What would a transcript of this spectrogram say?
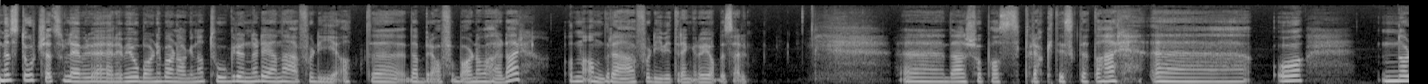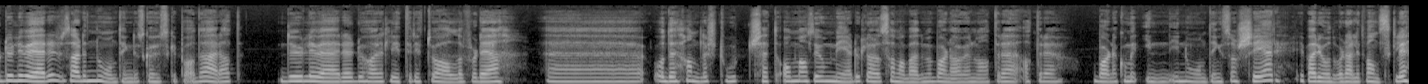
Men stort sett så leverer vi jo barn i barnehagen av to grunner. Det ene er fordi at eh, det er bra for barn å være der. Og den andre er fordi vi trenger å jobbe selv. Eh, det er såpass praktisk, dette her. Eh, og når du leverer, så er det noen ting du skal huske på. Det er at du leverer, du har et lite rituale for det. Eh, og det handler stort sett om altså Jo mer du klarer å samarbeide med barnehagen med at, dere, at dere, barnet kommer inn i noen ting som skjer i perioder hvor det er litt vanskelig,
